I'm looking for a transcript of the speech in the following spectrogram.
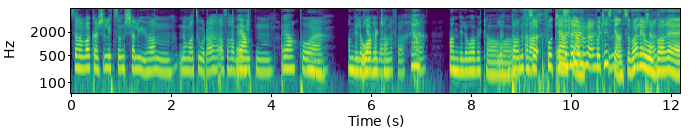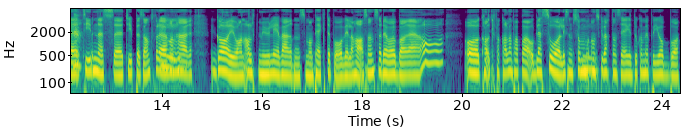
Så han var kanskje litt sånn sjalu, han nummer to, da. Altså han Ja. i midten ja. på Mm. Han ville overta. Ja. Han ville overta og barnefar. Altså, for Christian, for Christian så var det jo bare tidenes eh, type, sant. For det, Mm. han her ga jo han alt mulig i verden som han pekte på og ville ha, sant. Så det var jo bare åh, og kall- kalle han pappa, og ble så liksom som Mm. han skulle vært hans egen, tok han med på jobb og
